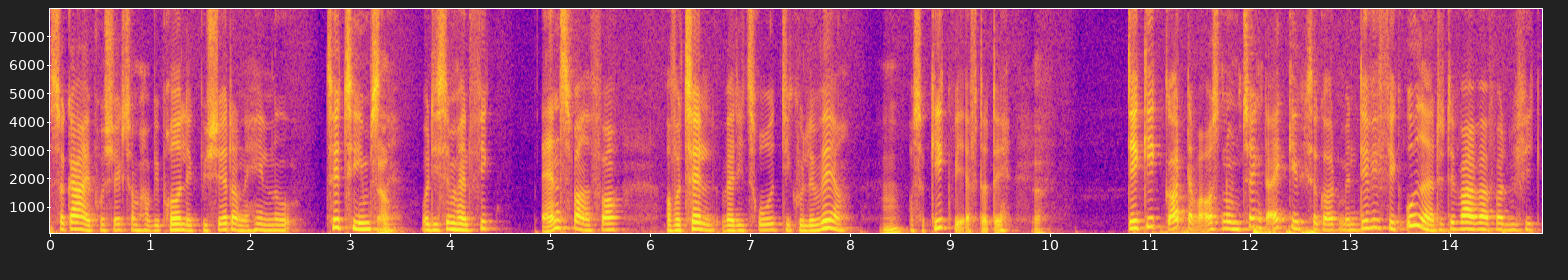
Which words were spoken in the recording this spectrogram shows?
sågar i projekt, som har vi prøvet at lægge budgetterne helt ned til teamsene, ja. hvor de simpelthen fik ansvaret for at fortælle, hvad de troede, de kunne levere. Mm. Og så gik vi efter det. Ja. det gik godt. Der var også nogle ting, der ikke gik så godt, men det vi fik ud af det, det var i hvert fald, at vi fik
